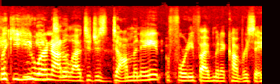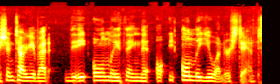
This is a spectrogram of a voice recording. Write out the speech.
Like, you, are not to. allowed to just dominate a 45 minute conversation talking about the only thing that only you understand.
